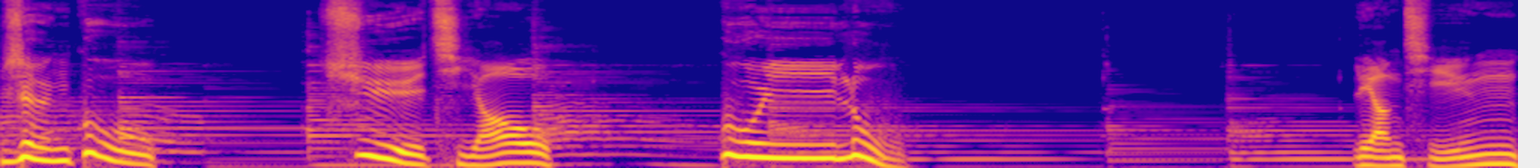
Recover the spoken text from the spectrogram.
忍顾鹊桥归路。两情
